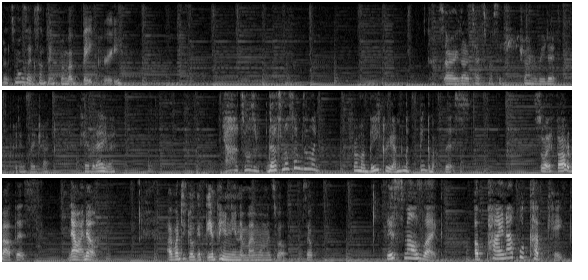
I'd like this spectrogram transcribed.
That smells like something from a bakery. Sorry, I got a text message trying to read it. Getting sidetracked. Okay, but anyway. Yeah, it smells, that smells something like from a bakery. I'm gonna think about this. So I thought about this. Now I know. I went to go get the opinion of my mom as well. So this smells like a pineapple cupcake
